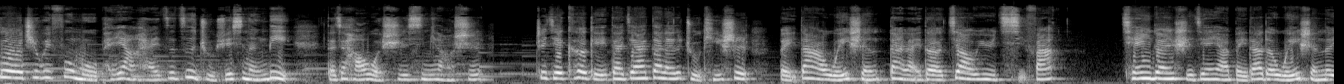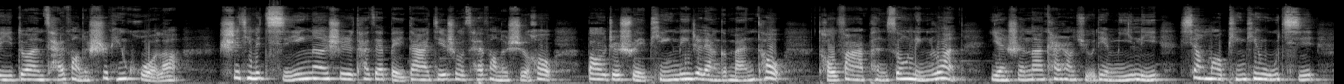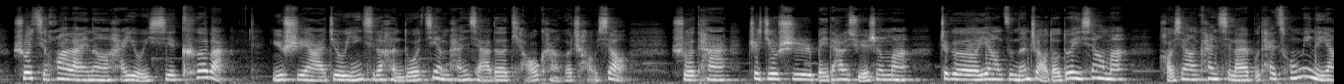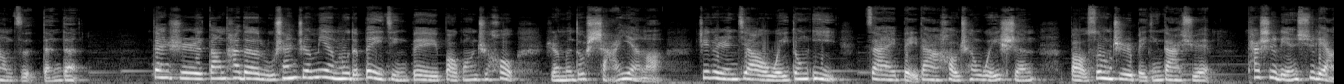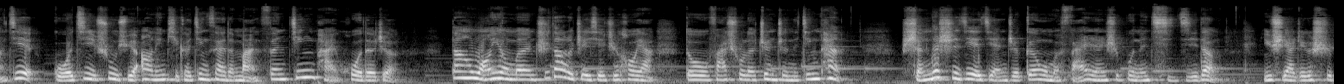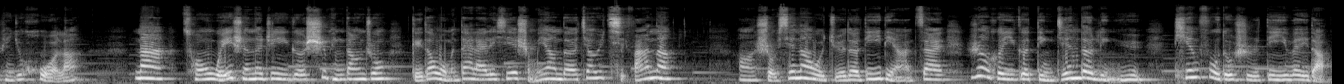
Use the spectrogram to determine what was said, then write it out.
做智慧父母，培养孩子自主学习能力。大家好，我是西米老师。这节课给大家带来的主题是北大维神带来的教育启发。前一段时间呀，北大的维神的一段采访的视频火了。事情的起因呢，是他在北大接受采访的时候，抱着水瓶，拎着两个馒头，头发蓬松凌乱，眼神呢看上去有点迷离，相貌平平无奇，说起话来呢还有一些磕巴。于是呀，就引起了很多键盘侠的调侃和嘲笑，说他这就是北大的学生吗？这个样子能找到对象吗？好像看起来不太聪明的样子，等等。但是当他的庐山真面目的背景被曝光之后，人们都傻眼了。这个人叫韦东奕，在北大号称为神，保送至北京大学。他是连续两届国际数学奥林匹克竞赛的满分金牌获得者。当网友们知道了这些之后呀，都发出了阵阵的惊叹，神的世界简直跟我们凡人是不能企及的。于是呀，这个视频就火了。那从为神的这一个视频当中，给到我们带来了一些什么样的教育启发呢？啊，首先呢，我觉得第一点啊，在任何一个顶尖的领域，天赋都是第一位的，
